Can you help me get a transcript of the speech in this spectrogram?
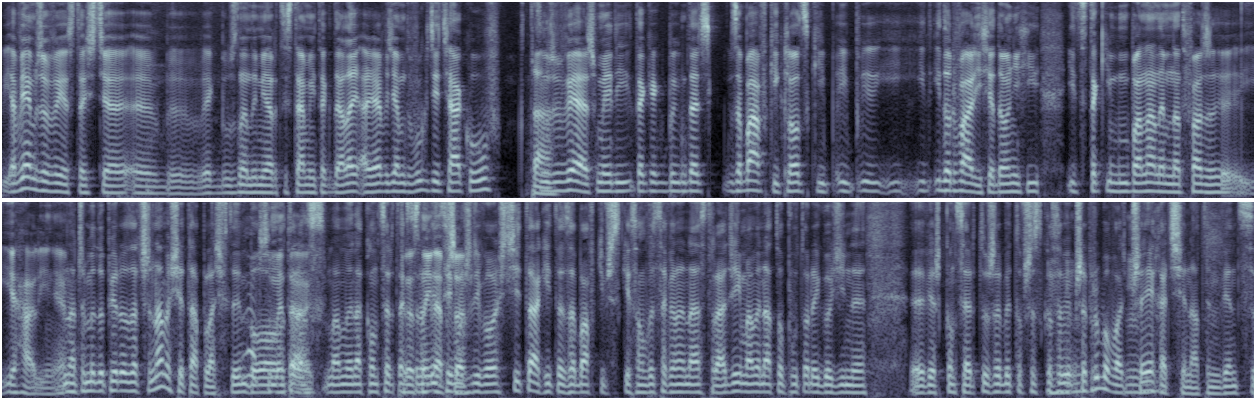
ja wiem, że wy jesteście y, jakby uznanymi artystami i tak dalej, a ja widziałem dwóch dzieciaków, Tak. którzy, wiesz, mieli tak jakby im dać zabawki, klocki i, i, i, dorwali się do nich i, i z takim bananem na twarzy jechali, nie? Znaczy my dopiero zaczynamy się taplać w tym, No, w bo sumie teraz tak. mamy na koncertach jest coraz więcej najlepsze. możliwości, tak, i te zabawki wszystkie są wystawione na estradzie i mamy na to półtorej godziny, e, wiesz, koncertu, żeby to wszystko sobie Mhm. przepróbować, Mhm. przejechać się na tym, więc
